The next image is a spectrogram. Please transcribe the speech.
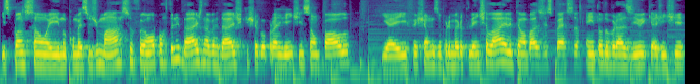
expansão aí no começo de março. Foi uma oportunidade, na verdade, que chegou para a gente em São Paulo e aí fechamos o primeiro cliente lá, ele tem uma base dispersa em todo o Brasil e que a gente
